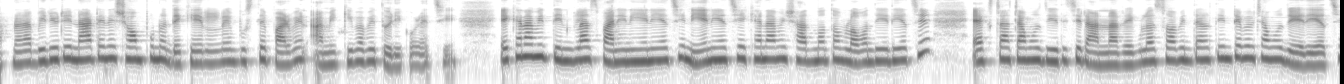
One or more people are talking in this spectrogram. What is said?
আপনারা ভিডিওটি না টেনে সম্পূর্ণ দেখে এলে বুঝতে পারবেন আমি কীভাবে তৈরি করেছি। এখানে আমি তিন গ্লাস পানি নিয়ে নিয়েছি নিয়ে নিয়েছি, এখানে আমি স্বাদ মতন লবণ দিয়ে দিয়েছি এক্সট্রা চামচ দিয়ে দিয়েছি রান্নার রেগুলার সয়াবিন তেল, তিন টেবিল চামচ দিয়ে দিয়েছে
